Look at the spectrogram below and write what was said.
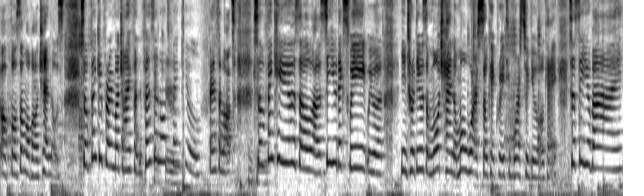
uh, for some of our channels. So thank you very much, Ivan. Thanks a lot. you. Thank you. Thanks a lot. so thank you. So uh, see you next week. We will introduce more channel, more words, okay, creative words to you. Okay. So see you. Bye.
